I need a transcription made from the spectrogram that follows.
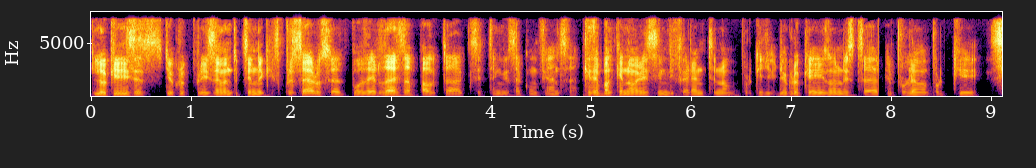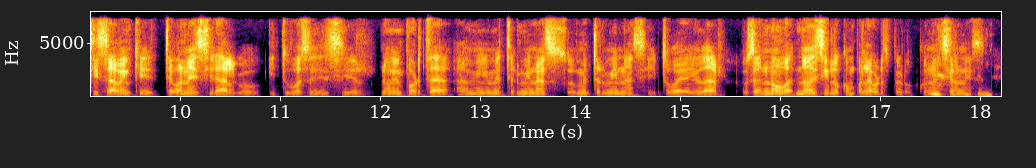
Lo que dices, yo creo que precisamente tiene que expresar, o sea, poder dar esa pauta, que se tenga esa confianza, que sepan que no eres indiferente, ¿no? Porque yo, yo creo que ahí es donde está el problema, porque si saben que te van a decir algo y tú vas a decir, no me importa, a mí me terminas o me terminas y tú voy a ayudar. O sea, no, no decirlo con palabras, pero con acciones.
